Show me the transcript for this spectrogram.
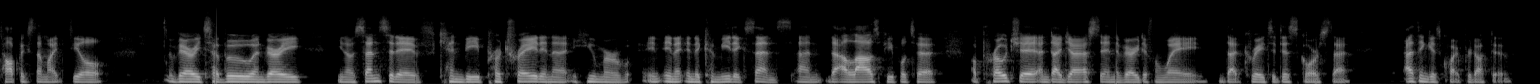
topics that might feel very taboo and very you know sensitive can be portrayed in a humor in, in, a, in a comedic sense and that allows people to approach it and digest it in a very different way that creates a discourse that i think is quite productive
